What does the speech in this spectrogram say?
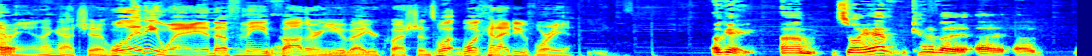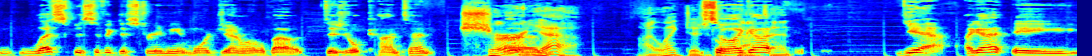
you, Uh, man. I got you. Well, anyway, enough of me bothering you about your questions. What what can I do for you? Okay, um, so I have kind of a, a, a less specific to streaming and more general about digital content. Sure. Um, yeah. I like digital so I content. got, yeah, I got a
